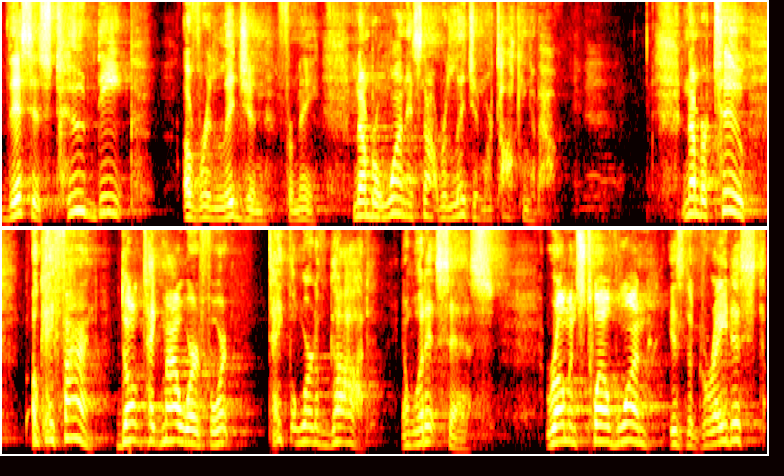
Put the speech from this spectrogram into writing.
this is too deep of religion for me. Number one, it's not religion we're talking about. Number two, okay, fine. Don't take my word for it. Take the word of God and what it says. Romans 12:1 is the greatest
